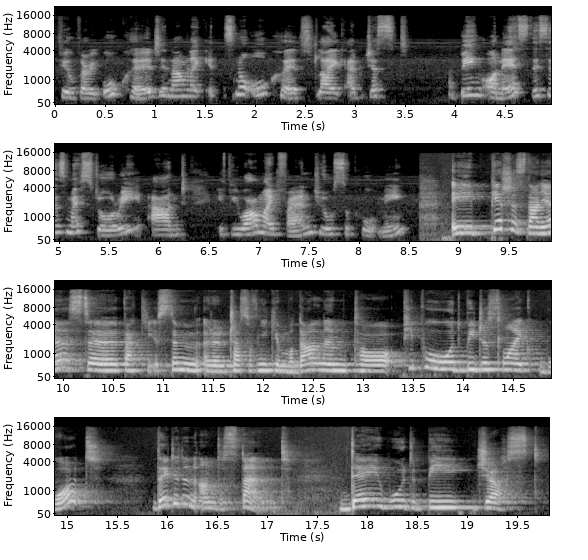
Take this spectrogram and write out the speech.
feel very awkward. And I'm like, it's not awkward. Like, I'm just being honest, this is my story and if you are my friend, you'll support me. I pierwsze zdanie z, taki, z tym e, czasownikiem modalnym to people would be just like what? They didn't understand. They would be just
